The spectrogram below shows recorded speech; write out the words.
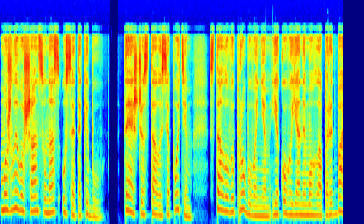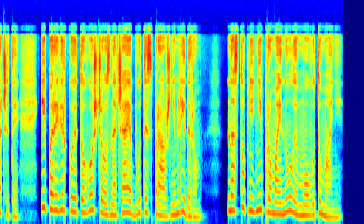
Можливо, шанс у нас усе таки був. Те, що сталося потім, стало випробуванням, якого я не могла передбачити, і перевіркою того, що означає бути справжнім лідером. Наступні дні промайнули мову тумані.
